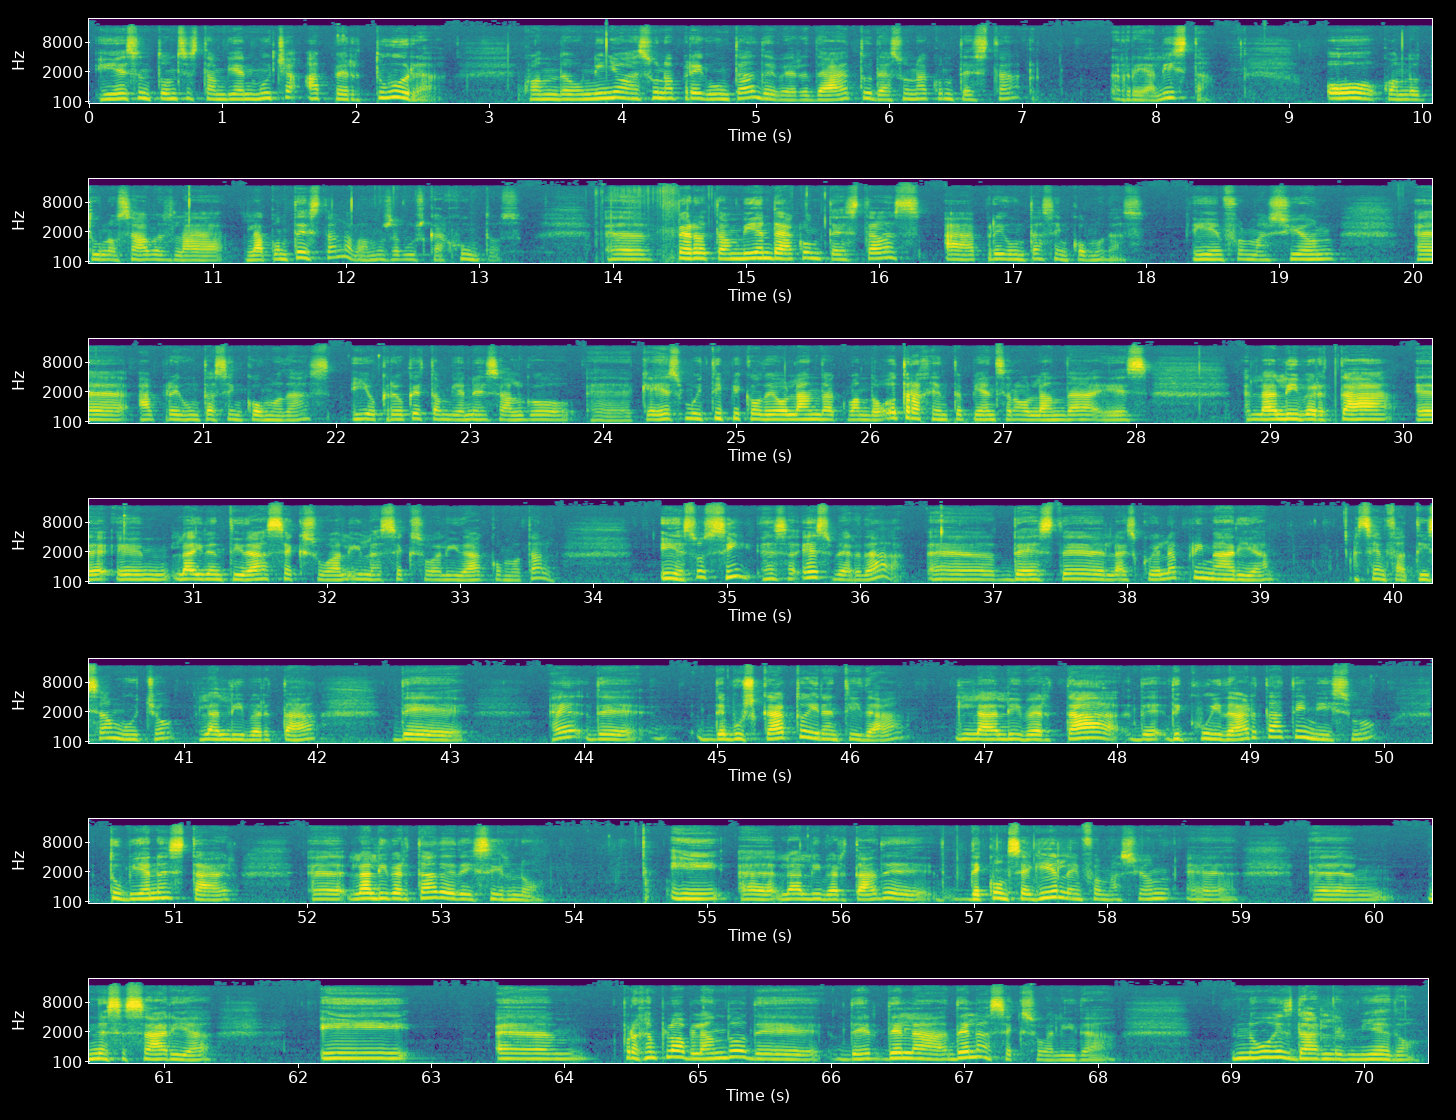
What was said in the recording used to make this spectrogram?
Y es entonces también mucha apertura. Cuando un niño hace una pregunta, de verdad tú das una contesta realista. O cuando tú no sabes la, la contesta, la vamos a buscar juntos. Eh, pero también da contestas a preguntas incómodas y información eh, a preguntas incómodas. Y yo creo que también es algo eh, que es muy típico de Holanda cuando otra gente piensa en Holanda, es la libertad en la identidad sexual y la sexualidad como tal. Y eso sí, es, es verdad. desde la escuela primaria se enfatiza mucho la libertad de ¿eh? de, buscar tu identidad, la libertad de, cuidarte a ti mismo, tu bienestar, eh, la libertad de decir no y eh, la libertad de, conseguir la información em, necesaria. Y, por ejemplo, hablando de, la, de la sexualidad, no es darle miedo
